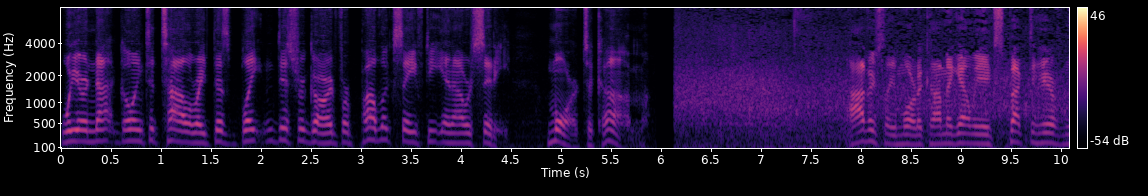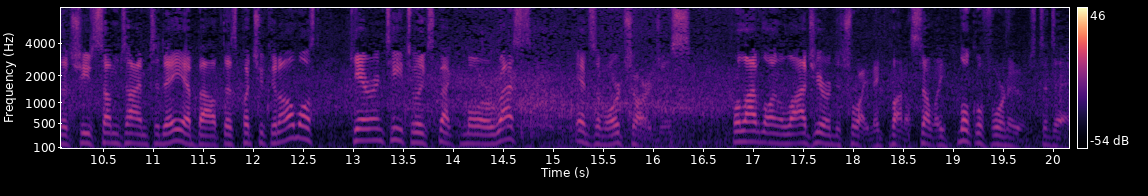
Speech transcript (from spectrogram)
We are not going to tolerate this blatant disregard for public safety in our city. More to come. Obviously, more to come. Again, we expect to hear from the chief sometime today about this, but you can almost guarantee to expect more arrests and some more charges. We're live along the lodge here in Detroit. Nick Monacelli, Local 4 News today.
